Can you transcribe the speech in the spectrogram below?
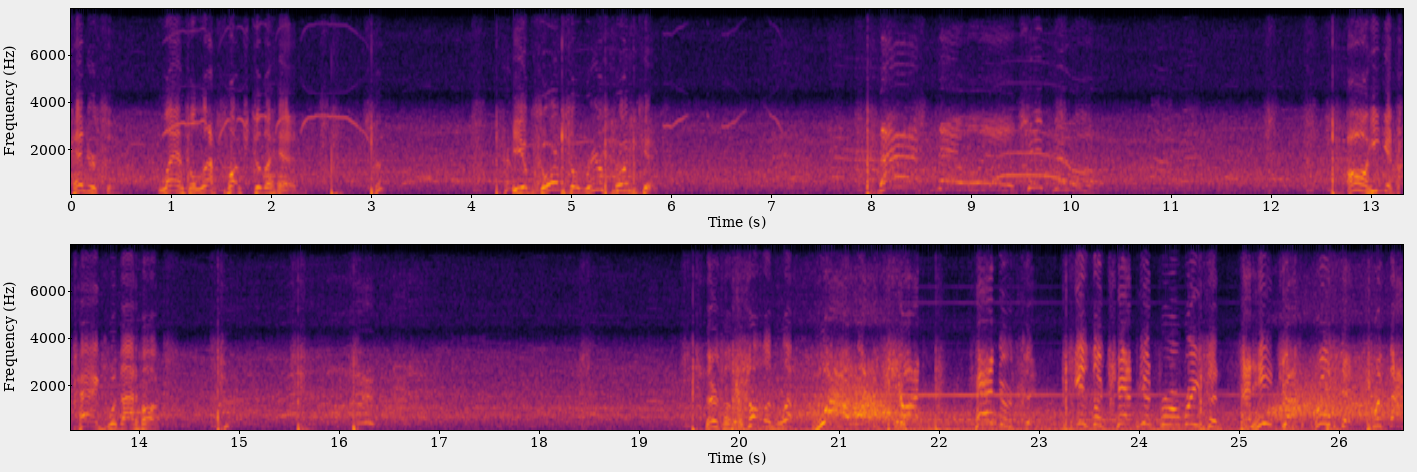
Henderson lands a left punch to the head. He absorbs a rear front kick. Oh, he gets tagged with that hook. There's a solid left. Wow, what a shot! Henderson is the champion for a reason, and he just proved it with that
